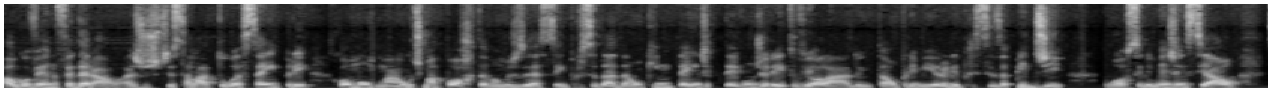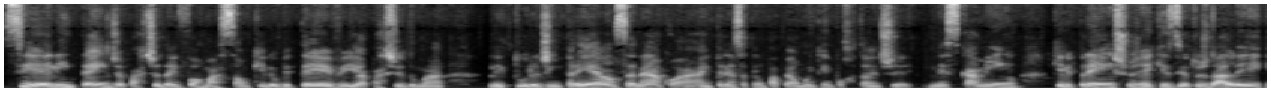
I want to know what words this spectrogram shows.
ao governo federal. A justiça ela atua sempre como uma última porta, vamos dizer assim, para o cidadão que entende que teve um direito violado. Então, primeiro ele precisa pedir o auxílio emergencial se ele entende, a partir da informação que ele obteve, a partir de uma leitura de imprensa, né? A imprensa tem um papel muito importante nesse caminho, que ele preenche os requisitos da lei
